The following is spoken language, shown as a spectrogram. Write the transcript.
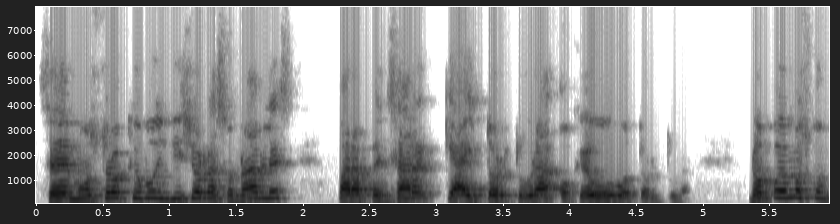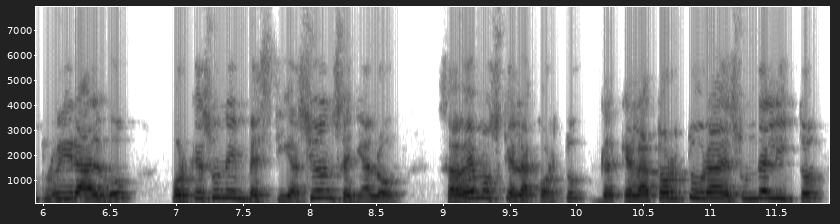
se demostró que hubo indicios razonables para pensar que hay tortura o que hubo tortura. No podemos concluir algo porque es una investigación, señaló. Sabemos que la, que la tortura es un delito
